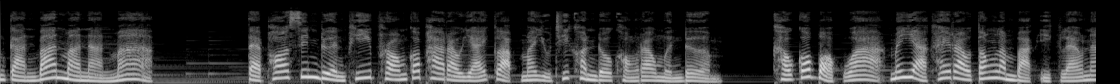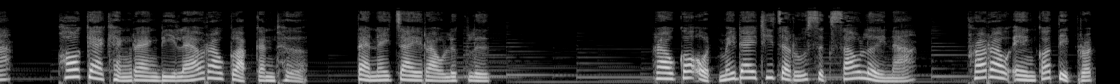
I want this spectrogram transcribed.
ำการบ้านมานานมาก แต่พ่อสิ้นเดือนพี่พร้อมก็พาเราย้ายกลับมาอยู่ที่คอนโดของเราเหมือนเดิม เขาก็บอกว่าไม่อยากให้เราต้องลำบากอีกแล้วนะ พ่อแกแข็งแรงดีแล้วเรากลับกันเถอะ แต่ในใจเราลึกๆ เราก็อดไม่ได้ที่จะรู้สึกเศร้าเลยนะ เพราะเราเองก็ติดรส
